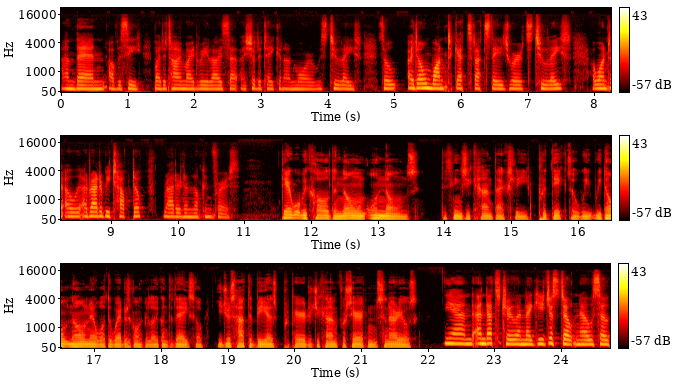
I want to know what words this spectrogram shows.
And then obviously by the time I'd realised that I should have taken on more, it was too late. So I don't want to get to that stage where it's too late. I want to, I'd rather be topped up rather than looking for it. They're what we call the known unknowns the things you can't actually predict. So we, we don't know now what the weather's going to be like on the day. So you just have to be as prepared as you can for certain scenarios. Yeah, and, and that's true. And like you just don't know. So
